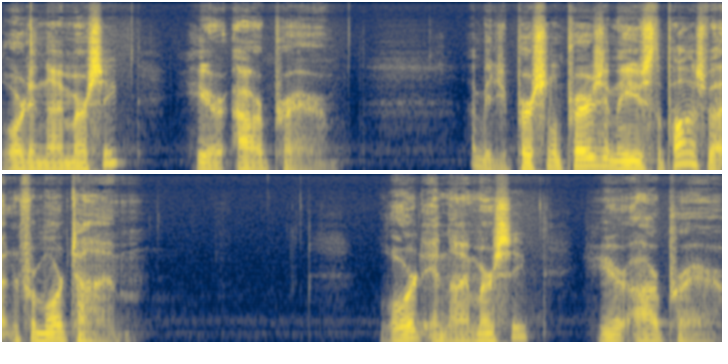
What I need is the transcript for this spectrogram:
Lord, in thy mercy, hear our prayer. I bid you personal prayers. You may use the pause button for more time. Lord, in thy mercy, hear our prayer.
